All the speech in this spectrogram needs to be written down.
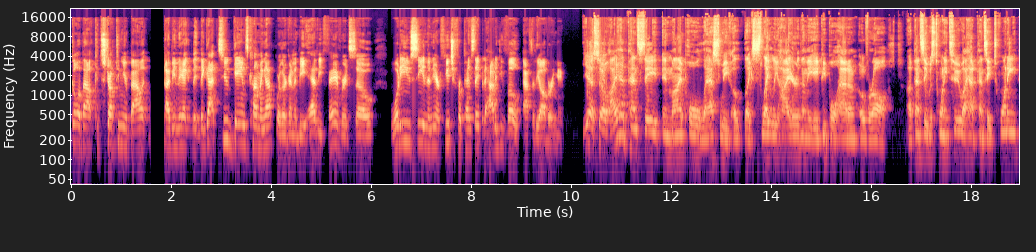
go about constructing your ballot? I mean, they they got two games coming up where they're going to be heavy favorites. So, what do you see in the near future for Penn State? But how did you vote after the Auburn game? Yeah, so I had Penn State in my poll last week, uh, like slightly higher than the AP poll had on overall. Uh, Penn State was 22. I had Penn State 20.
